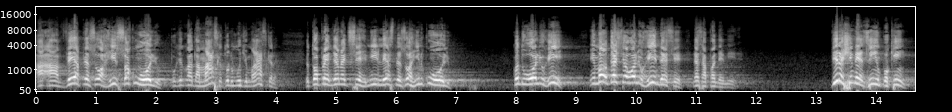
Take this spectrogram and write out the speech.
a, a, ver a pessoa rir só com o olho, porque com a da máscara, todo mundo de máscara, eu estou aprendendo a discernir, ler as pessoas rindo com o olho. Quando o olho ri, irmão, deixa seu olho rir nesse, nessa pandemia. Vira chinesinho um pouquinho,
